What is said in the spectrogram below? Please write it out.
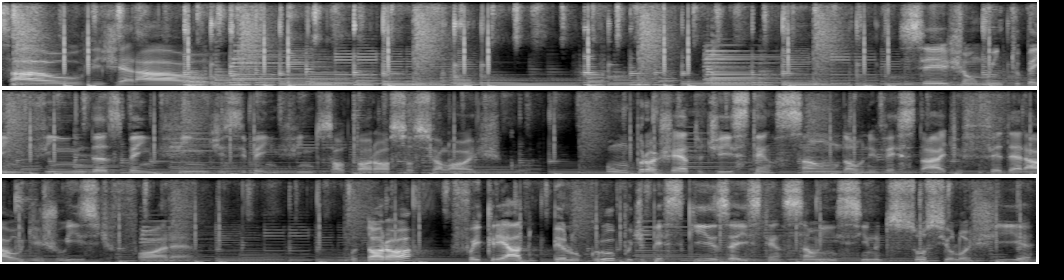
Salve geral! Sejam muito bem-vindas, bem-vindes e bem-vindos ao Toró Sociológico, um projeto de extensão da Universidade Federal de Juiz de Fora. O Toró foi criado pelo Grupo de Pesquisa e Extensão e Ensino de Sociologia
